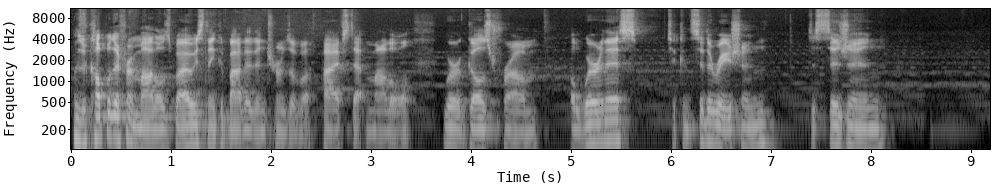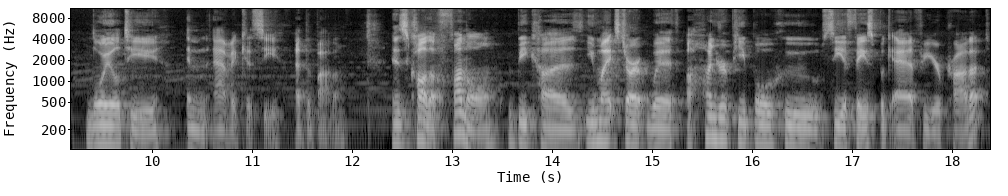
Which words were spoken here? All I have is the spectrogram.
there's a couple different models, but I always think about it in terms of a five step model where it goes from awareness to consideration, decision, loyalty, and advocacy at the bottom. And it's called a funnel because you might start with 100 people who see a Facebook ad for your product.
